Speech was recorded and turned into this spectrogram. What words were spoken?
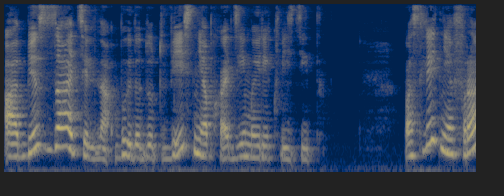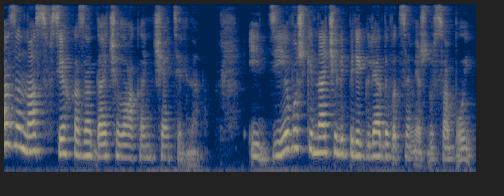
обязательно выдадут весь необходимый реквизит». Последняя фраза нас всех озадачила окончательно. И девушки начали переглядываться между собой.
